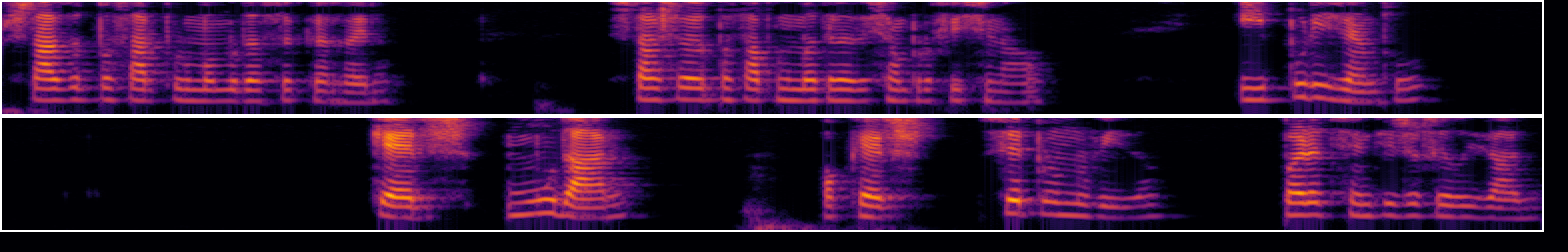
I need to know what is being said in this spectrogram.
estás a passar por uma mudança de carreira, estás a passar por uma transição profissional e, por exemplo, queres mudar ou queres ser promovida para te sentires realizado.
